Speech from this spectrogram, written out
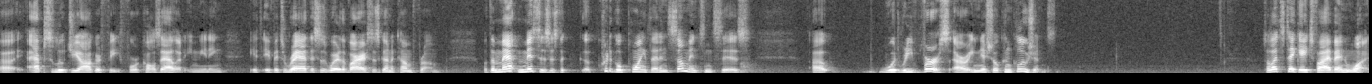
uh, absolute geography for causality, meaning if, if, it's red, this is where the virus is going to come from. What the map misses is the critical point that in some instances uh, would reverse our initial conclusions. So let's take H5N1.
